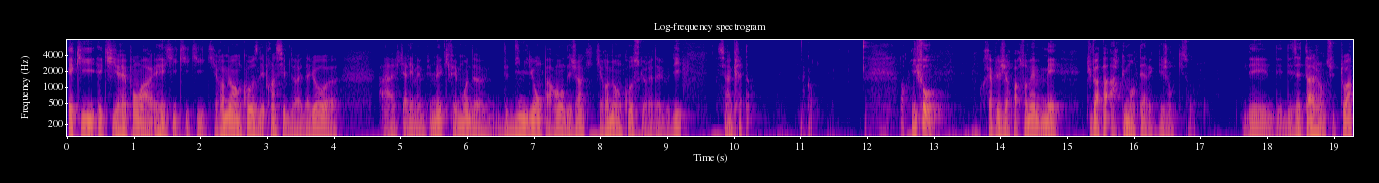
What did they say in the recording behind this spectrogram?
et qui, et qui répond et qui, qui, qui, remet en cause les principes de Red Dalio, ah, je dirais même le mec qui fait moins de, 10 millions par an déjà, qui, remet en cause ce que Redel dit, c'est un crétin. D'accord Donc il faut réfléchir par soi-même, mais tu vas pas argumenter avec des gens qui sont des, étages en dessus de toi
